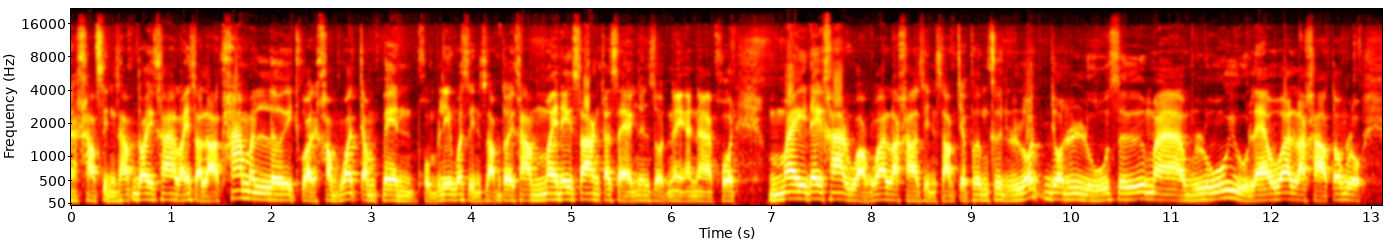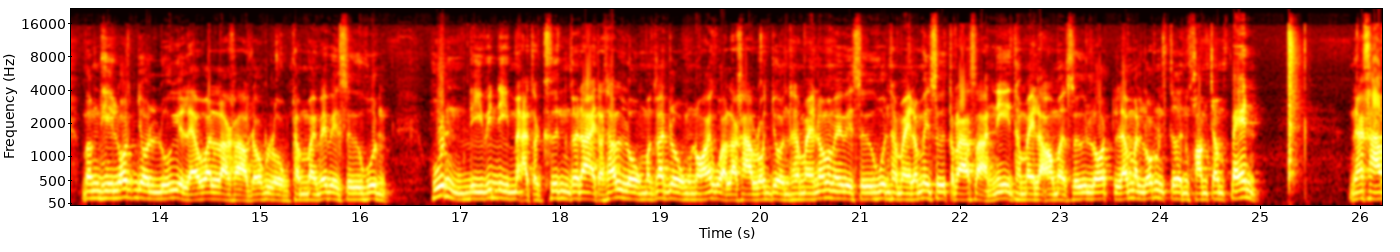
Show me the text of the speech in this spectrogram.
นะครับสินทรัพย์ด้อยค่าไร้สาระถ้ามันเลยกว่าคำว่าจำเป็น ผมเรียกว่าสินทรัพย์ด้อยค่าไม่ได้สร้างกระแสเงินสดในอนาคต ไม่ได้คาดหวังว่าราคาสินทรัพย์จะเพิ่มขึ้นรถยนต์หรูซื้อมารู้อยู่แล้วว่าราคาต้องลง บางทีรถยนต์รู้อยู่แล้วว่าราคาต้องลงทำไมไม่ไปซื้อหุ้นหุ้นดีไม่ดีมันอาจจะขึ้นก็ได้ แต่ถ้าลงมันก็ลงน้อยกว่าราคารถยนต์ทำไมเราไม่ไปซื้อหุ้นทำไมเราไม่ซื้อตราสารหนี้ทำไมเราเอามาซื้อรถแล้วมันลดมันเกินความจำเป็น นะครับ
